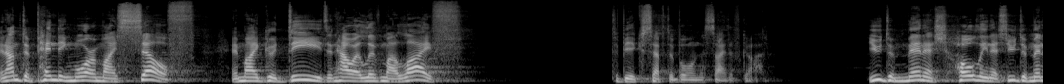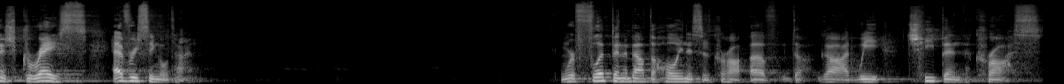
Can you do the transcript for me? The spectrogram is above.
And I'm depending more on myself and my good deeds and how I live my life to be acceptable in the sight of God. You diminish holiness, you diminish grace every single time. We're flippant about the holiness of God, we cheapen the cross.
